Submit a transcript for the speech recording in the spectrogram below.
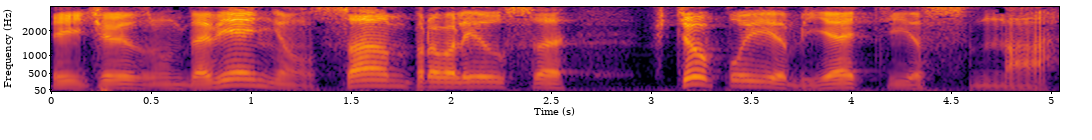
и через мгновение он сам провалился в теплые объятия сна.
